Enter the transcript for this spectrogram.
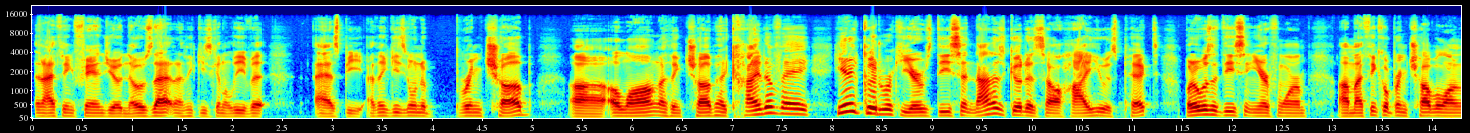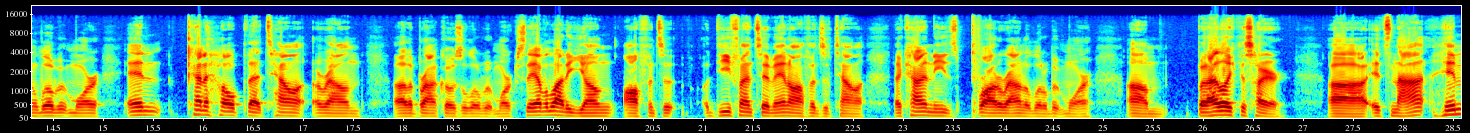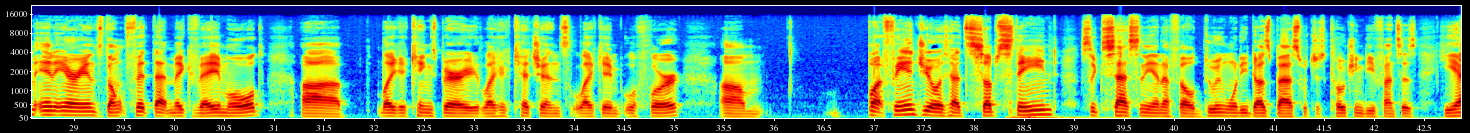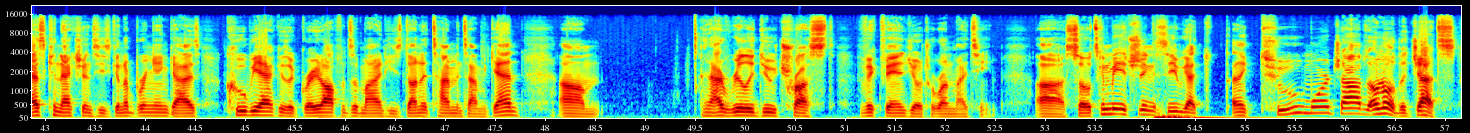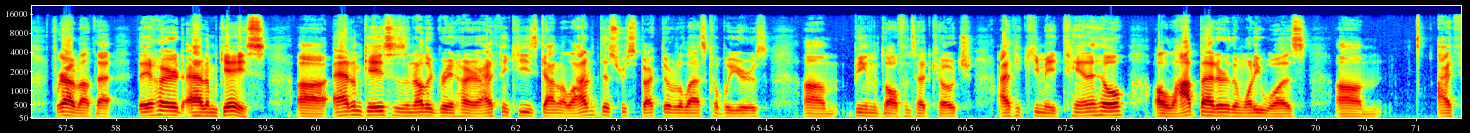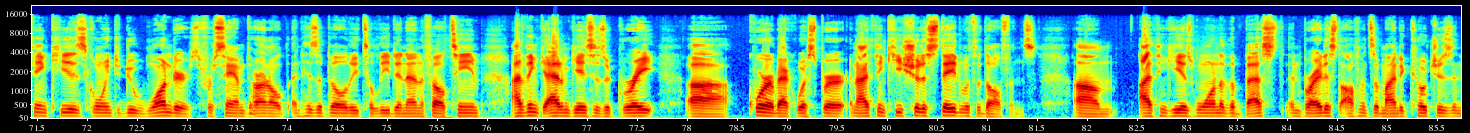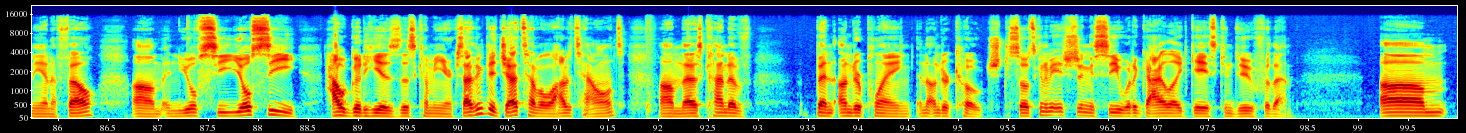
and I think Fangio knows that, and I think he's going to leave it as beat. I think he's going to bring Chubb uh, along. I think Chubb had kind of a he had a good rookie year. It was decent, not as good as how high he was picked, but it was a decent year for him. Um, I think he'll bring Chubb along a little bit more and kind of help that talent around uh, the Broncos a little bit more because they have a lot of young offensive, defensive, and offensive talent that kind of needs brought around a little bit more. Um, but I like this hire. Uh, it's not him and Arians don't fit that McVay mold. Uh, like a Kingsbury, like a Kitchens, like a LaFleur. Um, but Fangio has had sustained success in the NFL doing what he does best, which is coaching defenses. He has connections. He's going to bring in guys. Kubiak is a great offensive mind. He's done it time and time again. Um, and I really do trust Vic Fangio to run my team. Uh, so it's going to be interesting to see. We got, I think, two more jobs. Oh, no, the Jets. Forgot about that. They hired Adam Gase. Uh, Adam Gase is another great hire. I think he's gotten a lot of disrespect over the last couple years um, being the Dolphins head coach. I think he made Tannehill a lot better than what he was. Um, I think he is going to do wonders for Sam Darnold and his ability to lead an NFL team. I think Adam Gase is a great uh, quarterback whisperer, and I think he should have stayed with the Dolphins. Um, I think he is one of the best and brightest offensive-minded coaches in the NFL, um, and you'll see you'll see how good he is this coming year. Because I think the Jets have a lot of talent um, that has kind of been underplaying and undercoached. So it's going to be interesting to see what a guy like Gase can do for them. Um,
